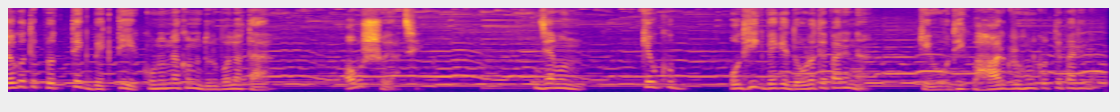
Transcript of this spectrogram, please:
জগতে প্রত্যেক ব্যক্তির কোনো না কোনো দুর্বলতা অবশ্যই আছে। যেমন কেউ খুব অধিক বেগে দৌড়াতে পারে না, কেউ অধিক ভার গ্রহণ করতে পারে না।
